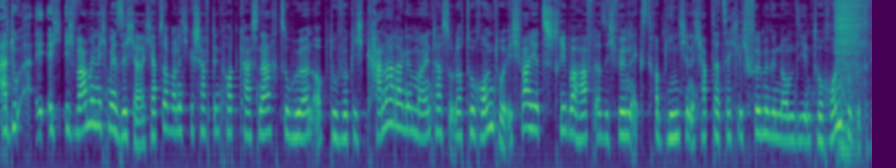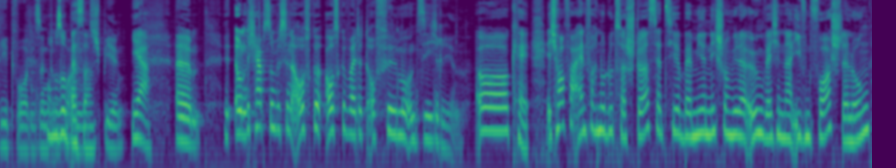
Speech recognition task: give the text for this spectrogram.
Ah, du, ich, ich war mir nicht mehr sicher. Ich habe es aber nicht geschafft, den Podcast nachzuhören, ob du wirklich Kanada gemeint hast oder Toronto. Ich war jetzt streberhaft, also ich will ein extra Bienchen. Ich habe tatsächlich Filme genommen, die in Toronto gedreht worden sind. Umso besser. Spielen. Ja. Ähm, und ich habe so ein bisschen ausge, ausgeweitet auf Filme und Serien. Okay. Ich hoffe einfach nur, du zerstörst jetzt hier bei mir nicht schon wieder irgendwelche naiven Vorstellungen.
